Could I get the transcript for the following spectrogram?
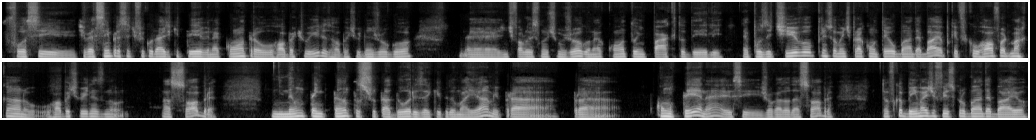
fosse tivesse sempre essa dificuldade que teve, né, contra o Robert Williams. O Robert Williams jogou, é, a gente falou isso no último jogo, né, quanto o impacto dele é positivo, principalmente para conter o Badebaio, porque ficou o Horford marcando, o Robert Williams no, na sobra não tem tantos chutadores a equipe do Miami para conter né, esse jogador da sobra, então fica bem mais difícil para o Bandebaio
